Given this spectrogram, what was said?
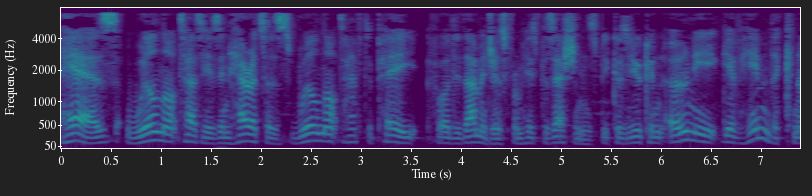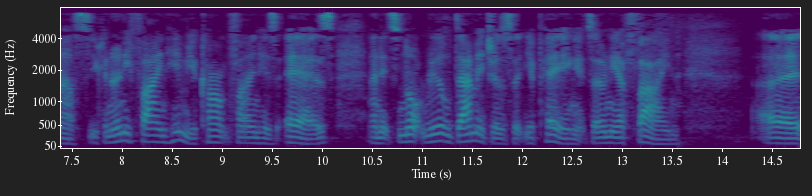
heirs will not have, his inheritors will not have to pay for the damages from his possessions because you can only give him the knas, you can only fine him, you can't fine his heirs, and it's not real damages that you're paying, it's only a fine. Uh,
